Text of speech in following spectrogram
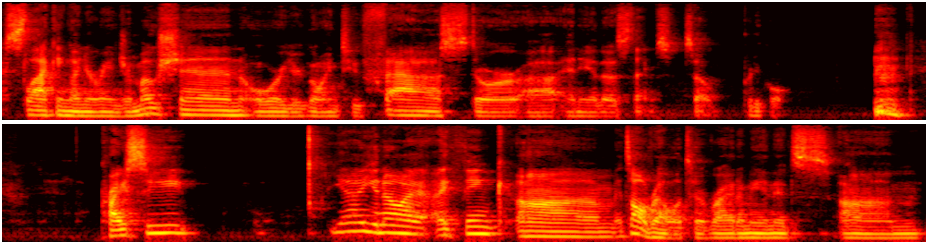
slacking on your range of motion or you're going too fast or uh, any of those things. So pretty cool. Pricey, yeah, you know, I, I think um, it's all relative, right? I mean, it's um,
